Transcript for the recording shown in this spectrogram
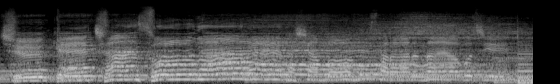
주께 찬송하네 다시 한번 사랑하는 나의 아버지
